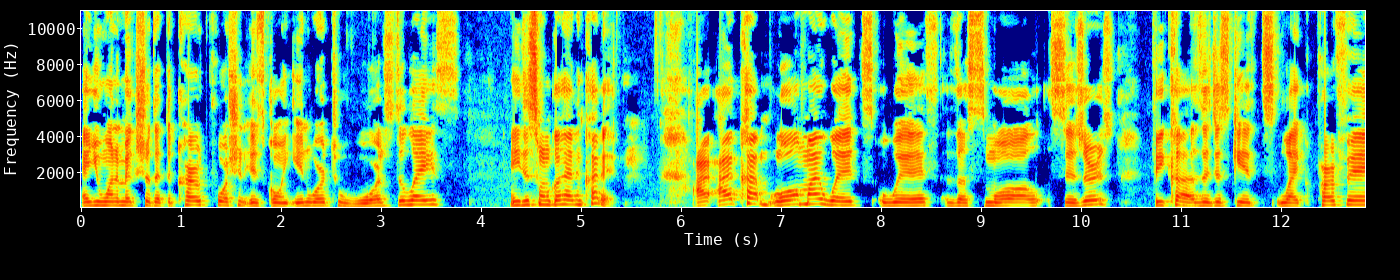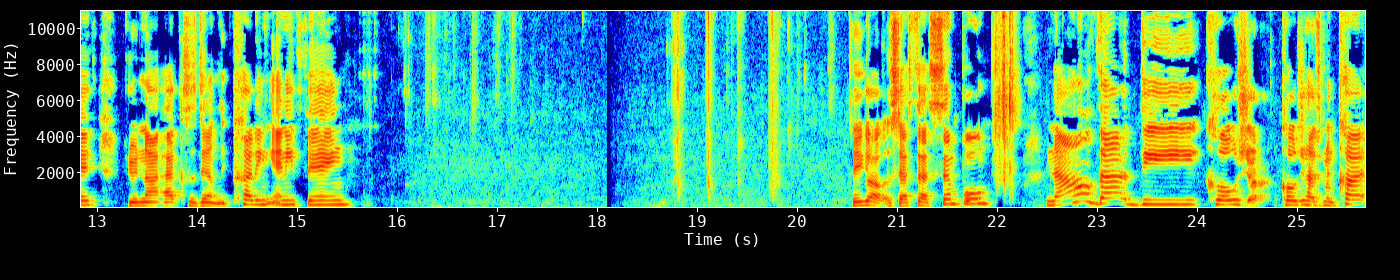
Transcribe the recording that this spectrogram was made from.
and you want to make sure that the curved portion is going inward towards the lace and you just want to go ahead and cut it. I, I cut all my wigs with the small scissors because it just gets like perfect. You're not accidentally cutting anything. There you go. It's just that simple. Now that the closure closure has been cut,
